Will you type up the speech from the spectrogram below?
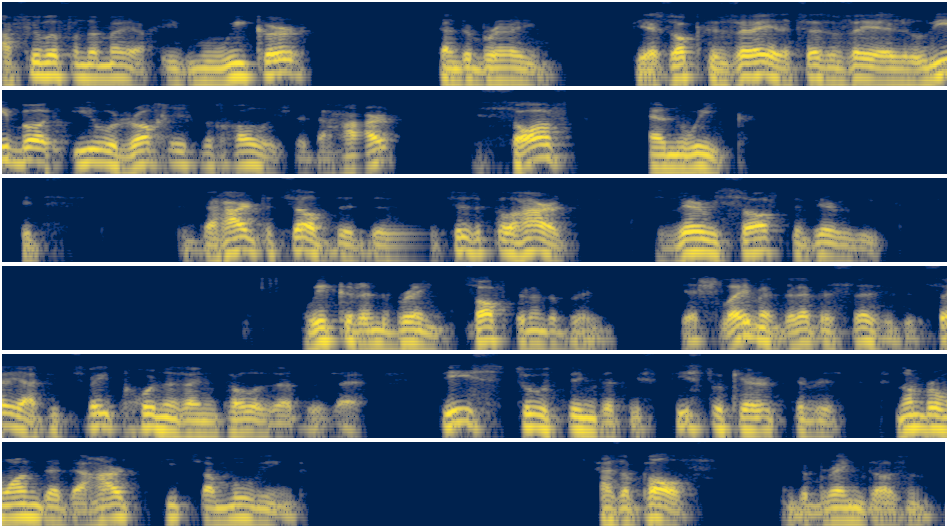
I feel it from the meach, even weaker than the brain. It says in that the heart is soft and weak. It's the heart itself, the, the physical heart, is very soft and very weak. Weaker than the brain, softer than the brain. Yes, the Rebbe says, you could say, these two things that we, these two characteristics. Number one, that the heart keeps on moving, has a pulse, and the brain doesn't.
